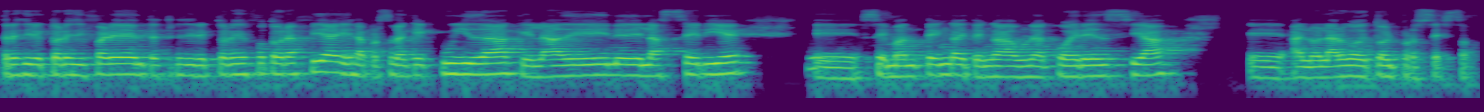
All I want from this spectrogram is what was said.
tres directores diferentes, tres directores de fotografía y es la persona que cuida que el ADN de la serie eh, se mantenga y tenga una coherencia eh, a lo largo de todo el proceso.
